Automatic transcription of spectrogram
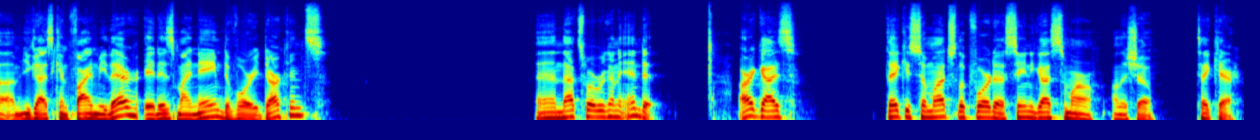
um, you guys can find me there. It is my name, DeVory Darkins. And that's where we're going to end it. All right, guys. Thank you so much. Look forward to seeing you guys tomorrow on the show. Take care.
